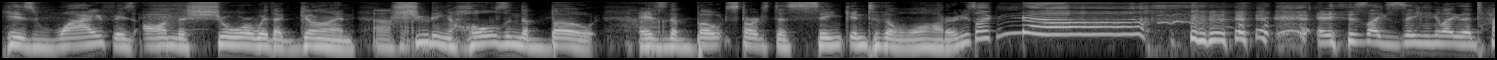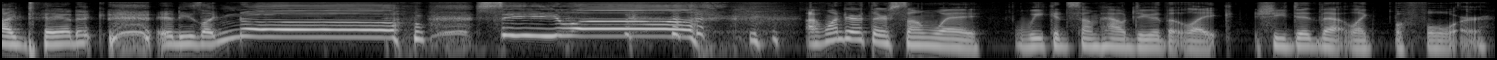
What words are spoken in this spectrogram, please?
His wife is on the shore with a gun, uh-huh. shooting holes in the boat as the boat starts to sink into the water. And he's like, no! and it's like singing like the Titanic. And he's like, no! Sheila! I wonder if there's some way we could somehow do that like she did that like before.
